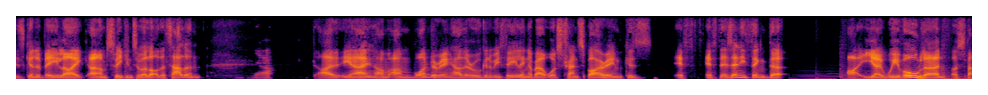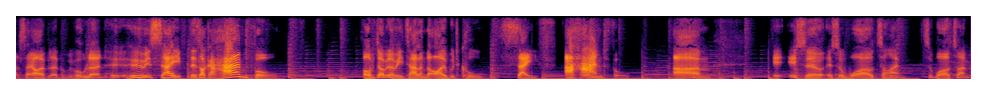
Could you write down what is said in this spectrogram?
is going to be like. And I'm speaking to a lot of the talent. Yeah. I, you know, I'm I'm wondering how they're all going to be feeling about what's transpiring because if if there's anything that uh, you know we've all learned, I was about to say I've learned, but we've all learned who, who is safe. There's like a handful of WWE talent that I would call safe. A handful. Um, it, it's a it's a wild time. It's a wild time.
